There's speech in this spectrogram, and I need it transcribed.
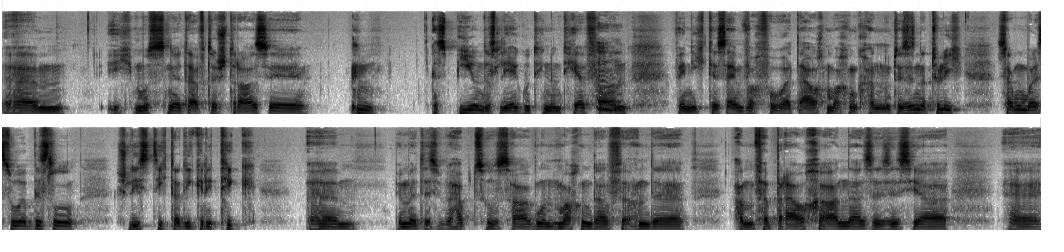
ähm, ich muss nicht auf der Straße das Bier und das Leergut hin und her fahren, mhm. wenn ich das einfach vor Ort auch machen kann. Und das ist natürlich, sagen wir mal so, ein bisschen schließt sich da die Kritik, ähm, wenn man das überhaupt so sagen und machen darf, an der, am Verbraucher an. Also es ist ja äh,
